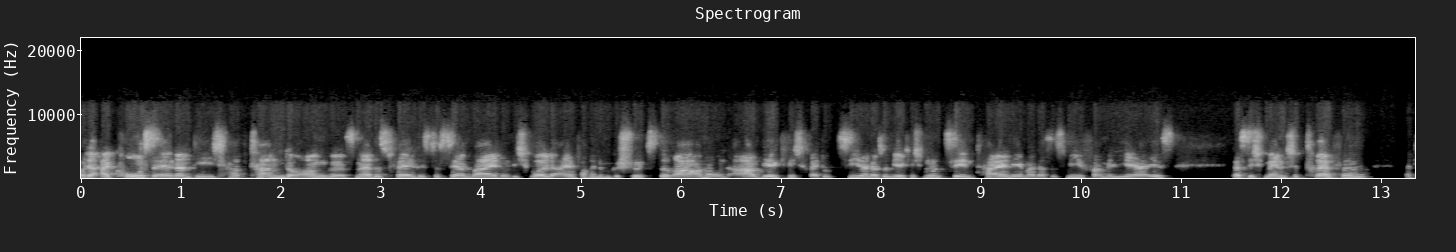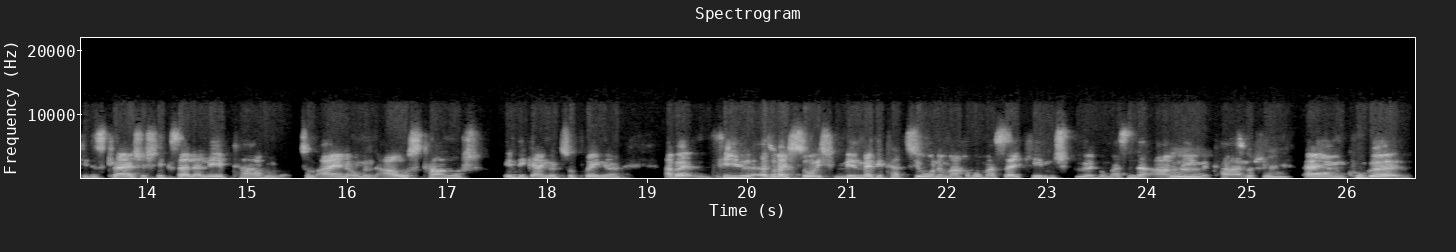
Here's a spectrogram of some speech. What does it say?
Oder Großeltern, die ich habe, Tante, Onkels, ne, das Feld ist das sehr weit. Und ich wollte einfach in einem geschützten Rahmen und A, wirklich reduzieren, also wirklich nur zehn Teilnehmer, dass es wie familiär ist, dass ich Menschen treffe, die das gleiche Schicksal erlebt haben. Zum einen, um einen Austausch in die Gänge zu bringen, aber viel, also weißt du, so, ich will Meditationen machen, wo man sein Kind spürt, wo man es in der Arm hm, nehmen kann. So schön. Ähm, gucke,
